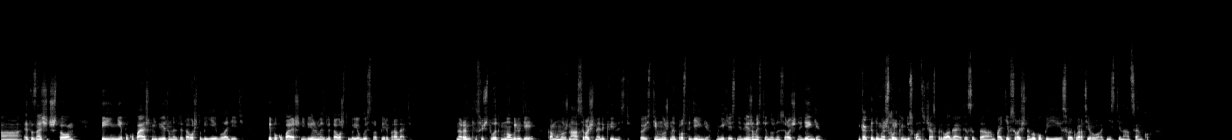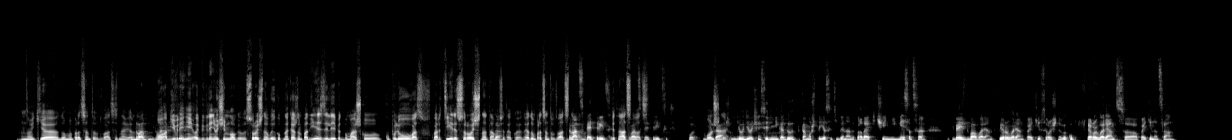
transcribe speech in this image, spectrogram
А, Это значит, что ты не покупаешь недвижимость для того, чтобы ей владеть. Ты покупаешь недвижимость для того, чтобы ее быстро перепродать. На рынке существует много людей, кому нужна срочная ликвидность. То есть им нужны просто деньги. У них есть недвижимость, им нужны срочные деньги. И как ты думаешь, сколько Мгм. им дисконт сейчас предлагают, если там пойти в срочный выкуп и свою квартиру отнести на оценку? Ну, я думаю, процентов 20, наверное. Два- Ну, объявлений, объявлений очень много. Срочно выкуп на каждом подъезде, лепят бумажку, куплю у вас в квартире срочно, там Да. и все такое. Ну, я думаю, процентов 20, наверное. 25-30. 15-20. 25-30. Вот. Больше Да, даже? и люди очень сильно негодуют, потому что если тебе надо продать в течение месяца, у тебя есть два варианта. Первый вариант – пойти в срочный выкуп, второй вариант – пойти на ЦИАН.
